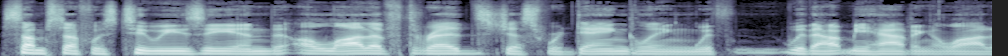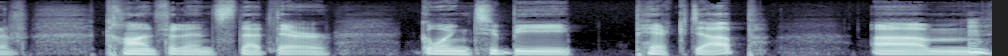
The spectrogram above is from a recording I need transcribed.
some stuff was too easy, and a lot of threads just were dangling with without me having a lot of confidence that they're going to be picked up. Um,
